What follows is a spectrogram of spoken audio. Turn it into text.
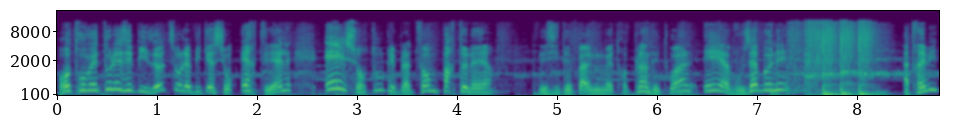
Retrouvez tous les épisodes sur l'application RTL et sur toutes les plateformes partenaires. N'hésitez pas à nous mettre plein d'étoiles et à vous abonner. A très vite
